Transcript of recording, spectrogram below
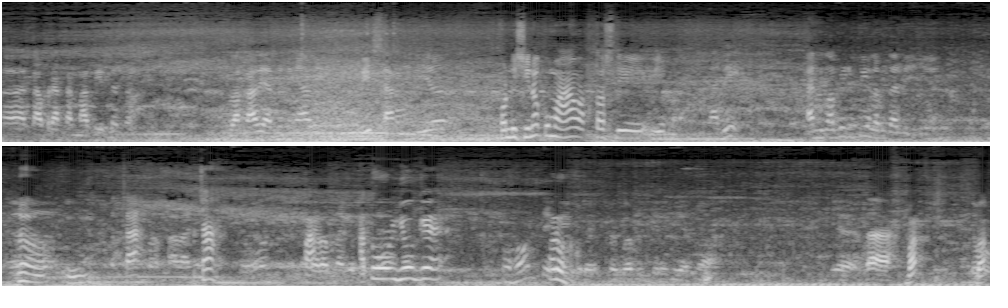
eh, tabrakan mati itu tuh. Dua kali abis ningali pisang dia kondisinya kumaha waktu di iya, Pak? tadi kan di mobil di film tadi ya. no pecah kepalanya pecah pak yoge Pohon teh. Aduh. Ya, tah. pak pak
